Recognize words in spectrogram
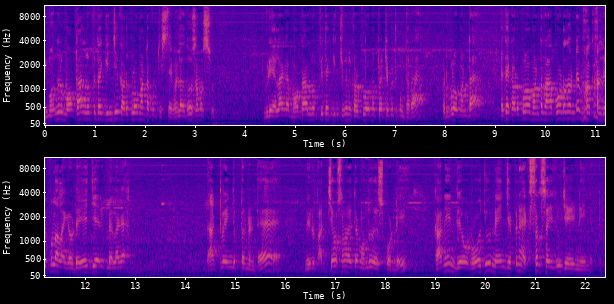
ఈ మందులు మోకాలు నొప్పి తగ్గించి కడుపులో మంట పుట్టిస్తాయి. మళ్ళీ అదో సమస్య ఉంది. ఇప్పుడు ఎలాగ మోకాలు నొప్పి తగ్గించుకుని కడుపులో నొప్పి ఎట్ట పెట్టుకుంటారా? కడుపులో మంట? అయితే కడుపులో మంట రాకూడదు అంటే మోకాలు నొప్పులు అలాగే ఉంటాయి. ఏం చేయాలి ఇప్పుడు ఎలాగా? డాక్టర్ ఏం చెప్తాడంటే మీరు అత్యవసరం అయితే మందు వేసుకోండి కానీ రోజు నేను చెప్పిన ఎక్సర్సైజులు చేయండి అని చెప్తాడు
